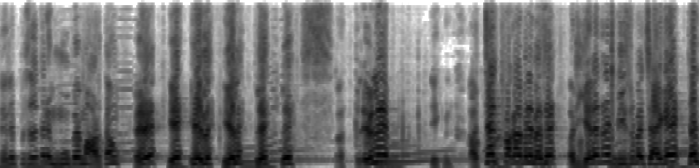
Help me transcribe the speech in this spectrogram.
तेरे पैसे तेरे मुँह पे मारता हूँ। ए ये ये ले ये ले ले ले। ले, ले। एक मिनट। चल पकड़ अपने पैसे। और ये रहे तेरे बीस रुपए चाय गए चल।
